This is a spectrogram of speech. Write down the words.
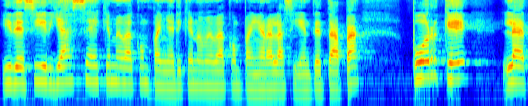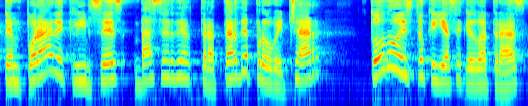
y decir, ya sé que me va a acompañar y que no me va a acompañar a la siguiente etapa, porque la temporada de eclipses va a ser de tratar de aprovechar todo esto que ya se quedó atrás,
